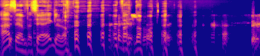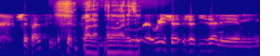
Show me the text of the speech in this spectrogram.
Ah, c'est à, Aigle alors Pardon. Je sais pas si. Voilà, non, non, allez-y. Oui, je, je, disais les,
